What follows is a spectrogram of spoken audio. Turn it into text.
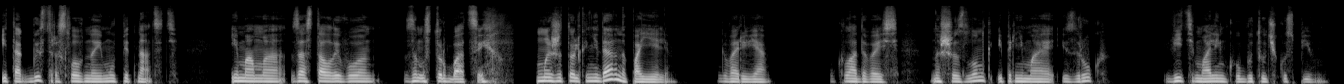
и так быстро, словно ему пятнадцать. И мама застала его за мастурбацией. Мы же только недавно поели, говорю я, укладываясь на шезлонг и принимая из рук Вите маленькую бутылочку с пивом.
